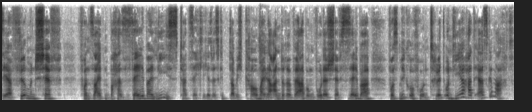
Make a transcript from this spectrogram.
der Firmenchef von Seitenbacher selber liest tatsächlich. Also es gibt, glaube ich, kaum eine andere Werbung, wo der Chef selber vors Mikrofon tritt. Und hier hat er es gemacht.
